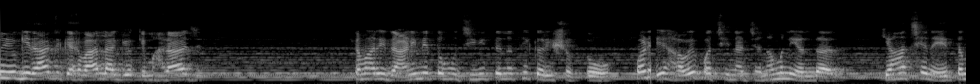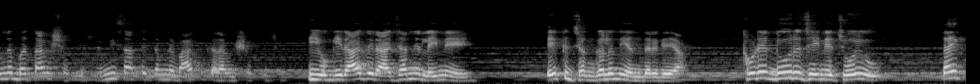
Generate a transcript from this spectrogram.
તો યોગીરાજ કહેવા લાગ્યો કે મહારાજ, તમારી રાણીને તો હું જીવિત નથી કરી શકતો, પણ એ હવે પછીના જન્મની અંદર ક્યાં છે ને એ તમને બતાવી શકું છું, એમની સાથે તમને વાત કરાવી શકું છું. યોગીરાજ રાજાને લઈને એક જંગલની અંદર ગયા. થોડે દૂર જઈને જોયું, ત્યાં એક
